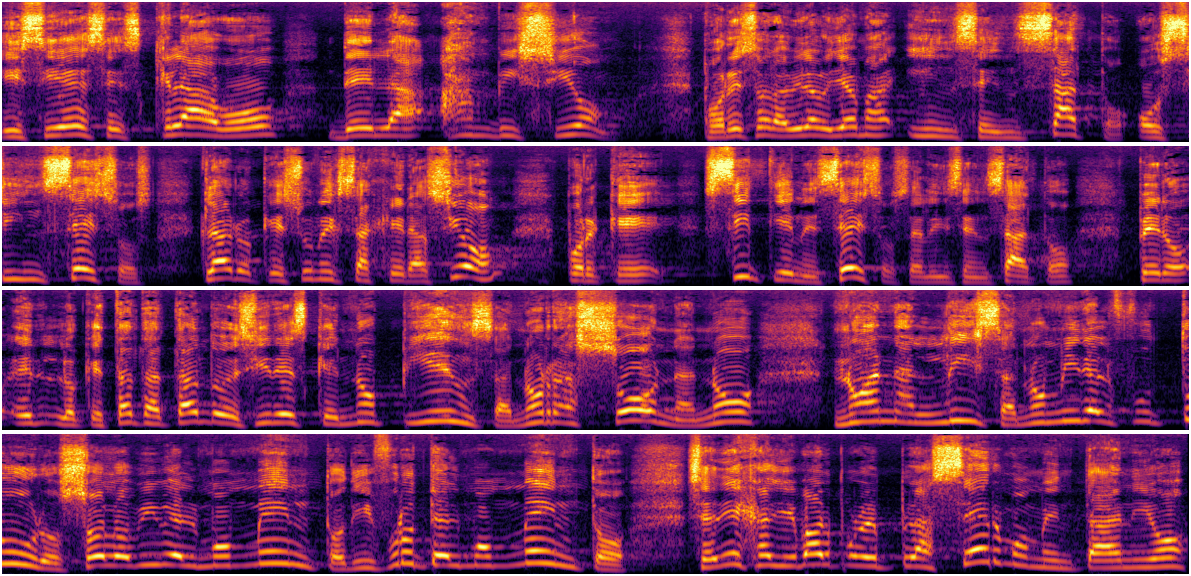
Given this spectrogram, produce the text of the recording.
y sí es esclavo de la ambición. Por eso la Biblia lo llama insensato o sin sesos. Claro que es una exageración porque sí tiene sesos el insensato, pero lo que está tratando de decir es que no piensa, no razona, no, no analiza, no mira el futuro, solo vive el momento, disfruta el momento, se deja llevar por el placer momentáneo,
